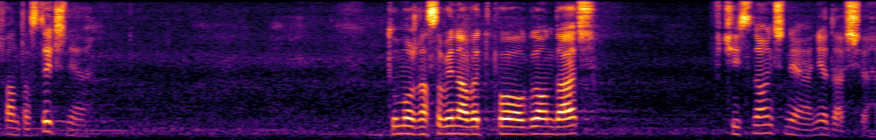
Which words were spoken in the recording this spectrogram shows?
Fantastycznie. Tu można sobie nawet pooglądać. Wcisnąć? Nie, nie da się.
